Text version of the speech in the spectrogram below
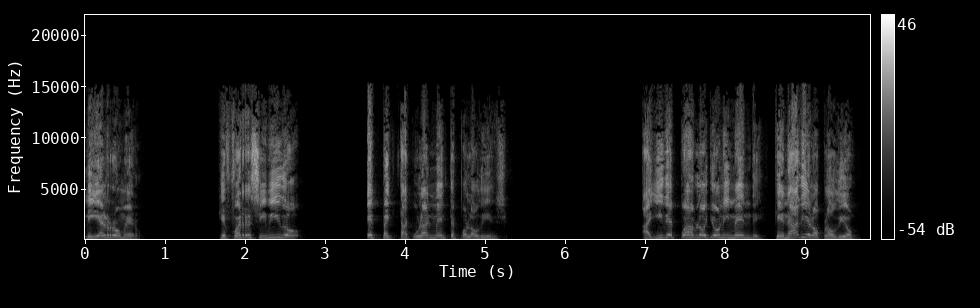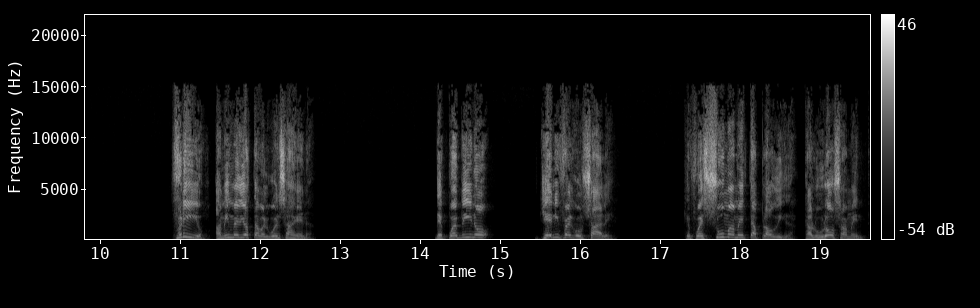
Miguel Romero, que fue recibido espectacularmente por la audiencia. Allí después habló Johnny Méndez, que nadie lo aplaudió. Frío. A mí me dio hasta vergüenza ajena. Después vino Jennifer González, que fue sumamente aplaudida, calurosamente.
